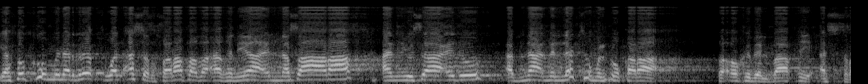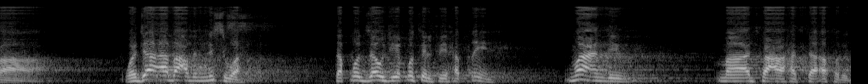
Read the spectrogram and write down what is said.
يفكهم من الرق والأسر. فرفض أغنياء النصارى أن يساعدوا أبناء ملتهم الفقراء. فأخذ الباقي اسرى وجاء بعض النسوة تقول زوجي قتل في حطين ما عندي ما أدفعه حتى أخرج.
